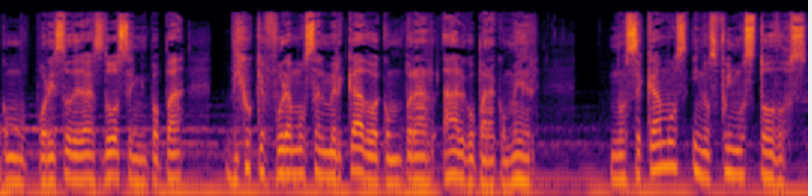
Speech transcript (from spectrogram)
Como por eso de las doce mi papá dijo que fuéramos al mercado a comprar algo para comer. Nos secamos y nos fuimos todos.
